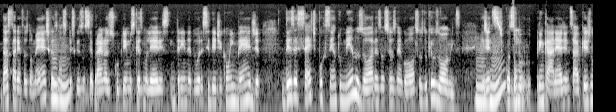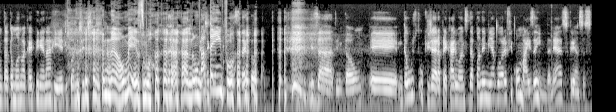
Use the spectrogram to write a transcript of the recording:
das tarefas domésticas, uhum. nossas pesquisas do Sebrae, nós descobrimos que as mulheres empreendedoras se dedicam, em média, 17% menos horas aos seus negócios do que os homens. Uhum. A gente uhum. costuma brincar, né? A gente sabe que a gente não está tomando uma caipirinha na rede quando a gente não tá... não mesmo. não dá tempo. Exato. Então, é, então, o que já era precário antes da pandemia agora ficou mais ainda, né? As crianças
